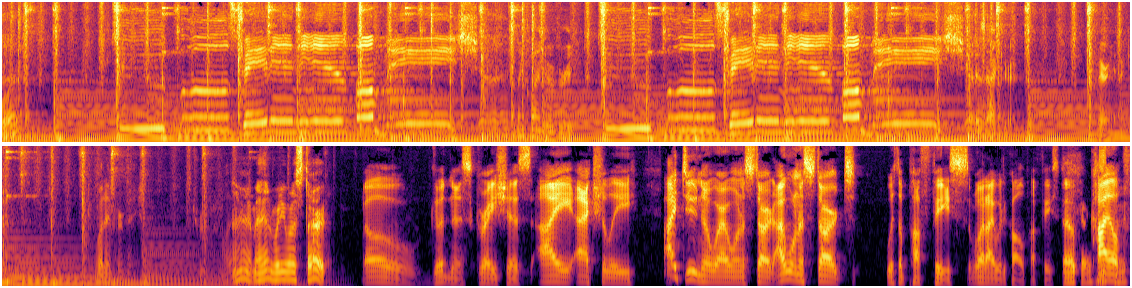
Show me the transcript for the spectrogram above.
What? Two bulls trading information. I'm inclined to agree. Two bulls trading information. That is accurate. Very accurate. What information? True. All right, man. Where do you want to start? Oh, goodness gracious. I actually I do know where I want to start. I want to start with a puff piece, what I would call a puff piece. Okay. Kyle, okay.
